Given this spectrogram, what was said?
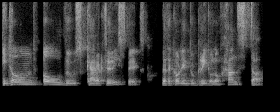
it owned all those characteristics that, according to Grigol of Khandzta,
